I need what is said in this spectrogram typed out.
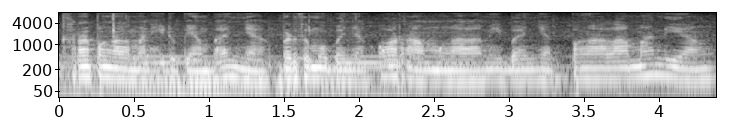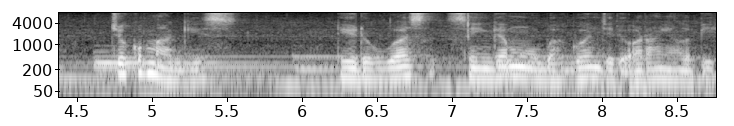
karena pengalaman hidup yang banyak, bertemu banyak orang, mengalami banyak pengalaman yang cukup magis di hidup gue sehingga mengubah gue menjadi orang yang lebih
